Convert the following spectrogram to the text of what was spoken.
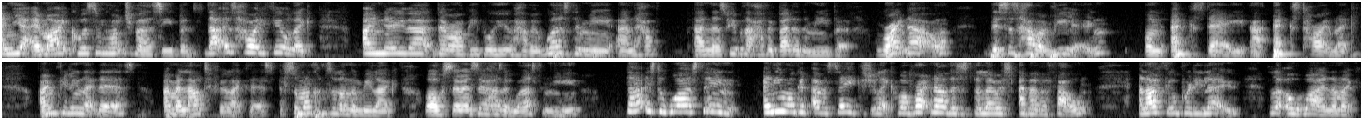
and yeah, it might cause some controversy, but that is how I feel. Like I know that there are people who have it worse than me and have and there's people that have it better than me, but right now, this is how I'm feeling on X day at X time. Like I'm feeling like this, I'm allowed to feel like this. If someone comes along and be like, well, so and so has it worse than you, that is the worst thing anyone could ever say because you're like, well, right now this is the lowest I've ever felt, and I feel pretty low. like, oh, why? And I'm like,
